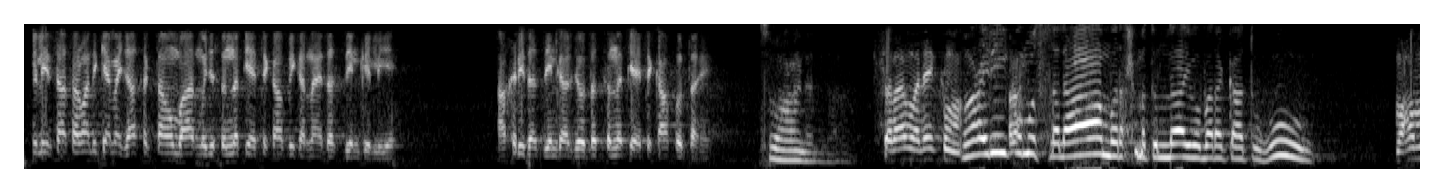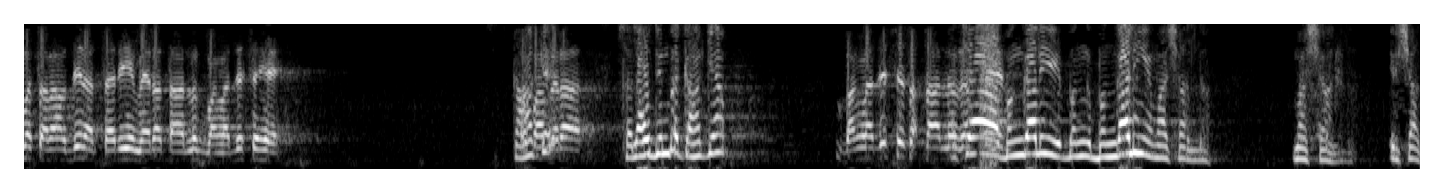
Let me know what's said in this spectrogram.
اس کے لیے ارشاد فرما دیں کیا میں جا سکتا ہوں باہر مجھے سنت احتکاب بھی کرنا ہے دس دن کے لیے۔ آخری دس دن کا جو دس سنت احتکاب ہوتا ہے۔ سبحان اللہ۔ السلام علیکم۔ وعلیکم السلام ورحمۃ اللہ وبرکاتہ۔ محمد صلاح الدین اتاری میرا تعلق بنگلہ دیش سے ہے۔ کہاں میرا صلاح الدین بھائی کہاں کے آپ؟ بنگلہ دیش سے تعلق اچھا بنگالی بنگ, بنگالی ہیں ماشاء اللہ ماشاء اللہ ارشاد۔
